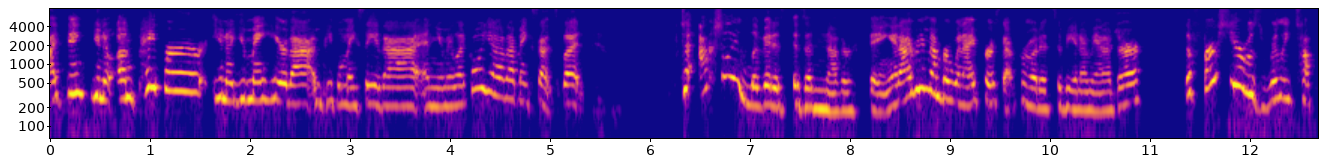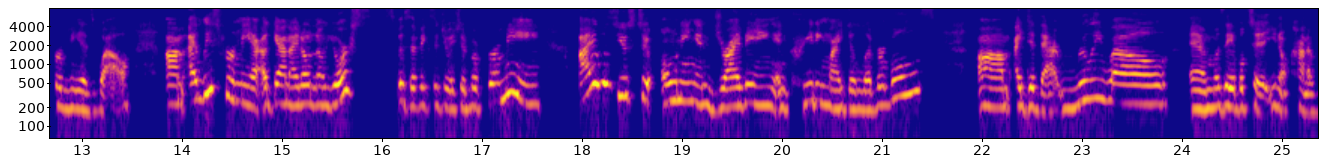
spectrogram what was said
i think you know on paper you know you may hear that and people may say that and you may like oh yeah that makes sense. But to actually live it is, is another thing. And i remember when i first got promoted to being a manager the first year was really tough for me as well. Um, at least for me, again, I don't know your specific situation, but for me, I was used to owning and driving and creating my deliverables. Um, I did that really well and was able to, you know, kind of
